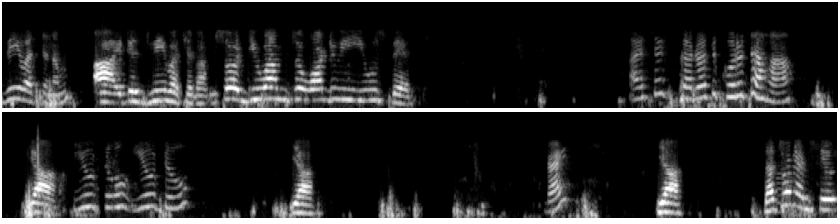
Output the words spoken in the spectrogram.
dvivachanam ah it is dvivachanam so dvam so what do we use there i said karoti kurutah yeah you too you too yeah right yeah that's what i'm saying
